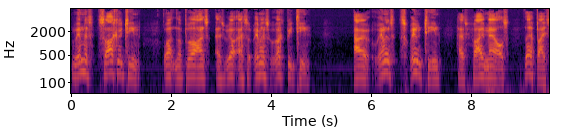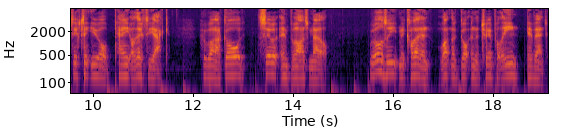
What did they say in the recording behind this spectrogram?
Women's soccer team won the bronze as well as the women's rugby team. Our women's swim team has five medals, led by 16-year-old Penny Oleksiak, who won a gold, silver, and bronze medal. Rosie MacLennan won the gold in the trampoline event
